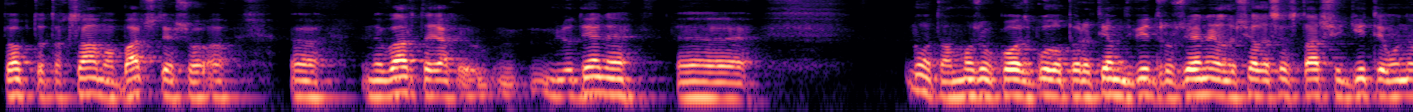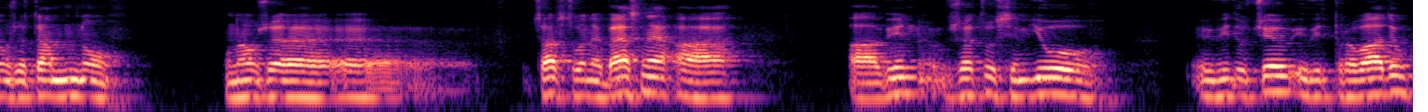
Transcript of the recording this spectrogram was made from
Тобто так само бачите, що е, е, не варто як людини, е, ну там може в когось було перед тим дві дружини, лишилися старші діти, вони вже там, ну, вона вже е, царство небесне, а, а він вже ту сім'ю відучив і відпровадив.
